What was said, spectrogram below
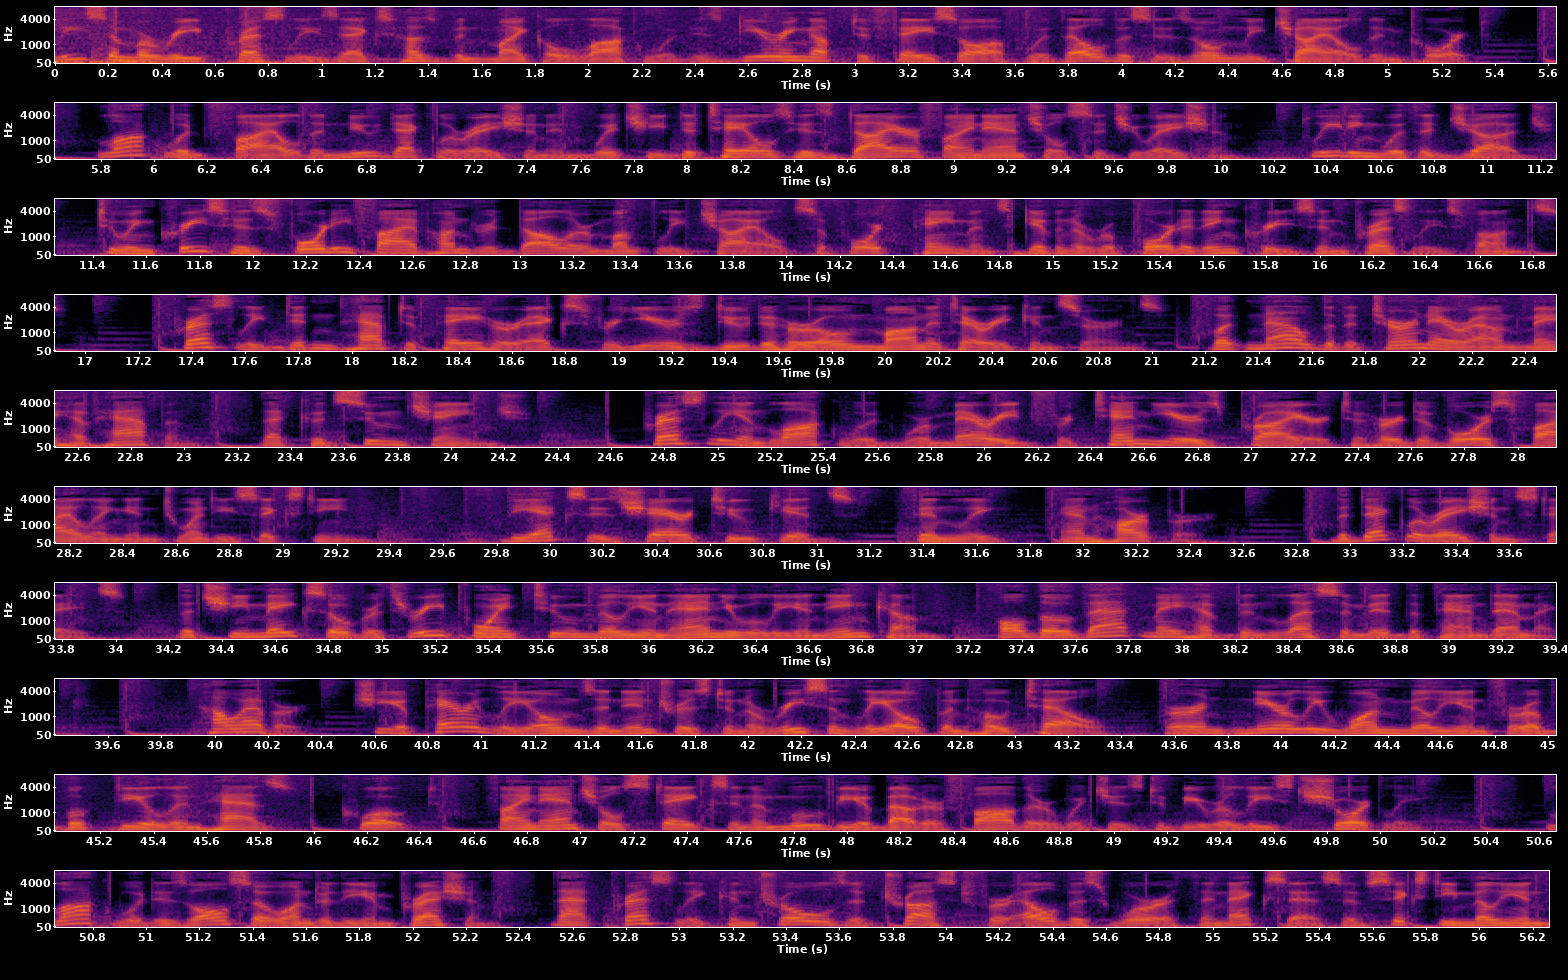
Lisa Marie Presley's ex husband Michael Lockwood is gearing up to face off with Elvis's only child in court. Lockwood filed a new declaration in which he details his dire financial situation, pleading with a judge to increase his $4,500 monthly child support payments given a reported increase in Presley's funds. Presley didn't have to pay her ex for years due to her own monetary concerns, but now that a turnaround may have happened, that could soon change. Presley and Lockwood were married for 10 years prior to her divorce filing in 2016. The exes share two kids, Finley and Harper. The declaration states that she makes over 3.2 million annually in income, although that may have been less amid the pandemic. However, she apparently owns an interest in a recently opened hotel, earned nearly 1 million for a book deal and has, quote, financial stakes in a movie about her father which is to be released shortly. Lockwood is also under the impression that Presley controls a trust for Elvis worth in excess of $60 million.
